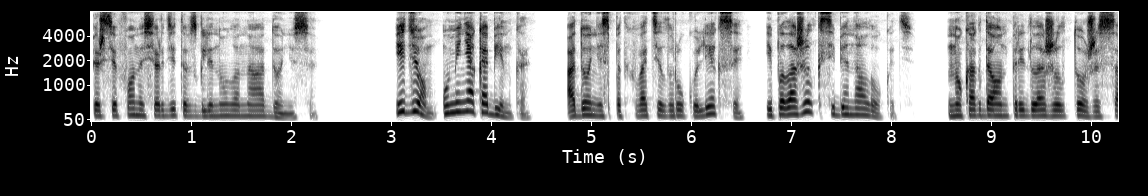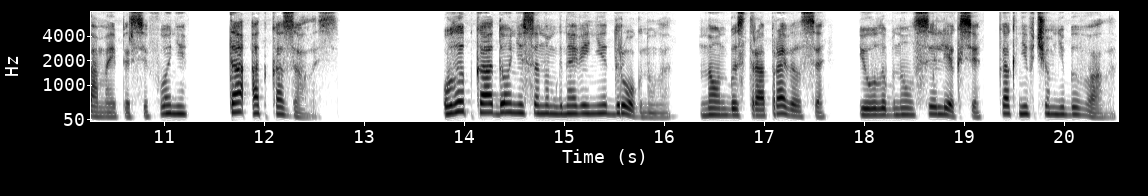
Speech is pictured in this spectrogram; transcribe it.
Персефона сердито взглянула на Адониса. «Идем, у меня кабинка». Адонис подхватил руку Лексы и положил к себе на локоть. Но когда он предложил то же самое Персефоне, та отказалась. Улыбка Адониса на мгновение дрогнула, но он быстро оправился и улыбнулся Лексе, как ни в чем не бывало.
